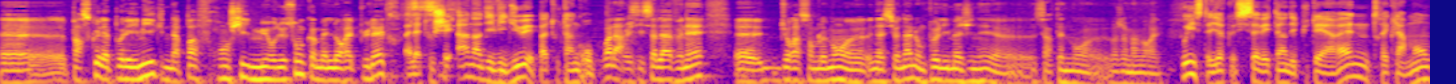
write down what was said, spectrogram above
euh, parce que la polémique n'a pas franchi le mur du son comme elle l'aurait pu l'être. Elle a touché un individu et pas tout un groupe. Voilà, si cela venait euh, du Rassemblement euh, national, on peut l'imaginer euh, certainement, euh, Benjamin Morel. Oui, c'est-à-dire que si ça avait été un député RN, très clairement,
